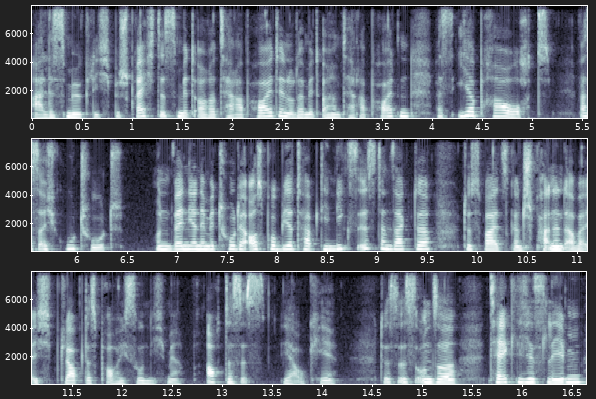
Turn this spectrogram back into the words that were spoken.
Alles möglich. Besprecht es mit eurer Therapeutin oder mit eurem Therapeuten, was ihr braucht, was euch gut tut. Und wenn ihr eine Methode ausprobiert habt, die nichts ist, dann sagt er, das war jetzt ganz spannend, aber ich glaube, das brauche ich so nicht mehr. Auch das ist ja okay. Das ist unser tägliches Leben,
